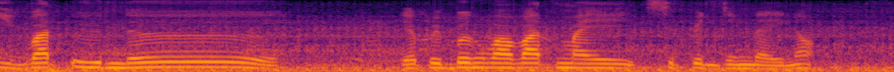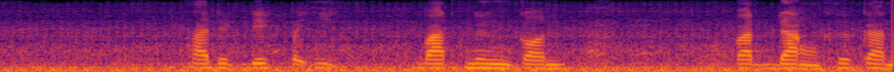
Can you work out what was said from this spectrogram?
อีกวัดอื่นเด้อเดี๋ยวไปเบิ่งว่าวัดใหม่สิเป็นจังไดเนาะพาเด็กๆไปอีกวัดหนึ่งก่อน วัดดังคือกัน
